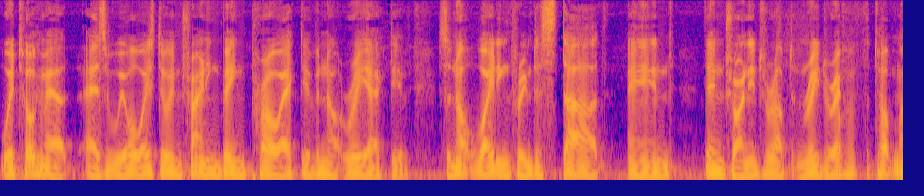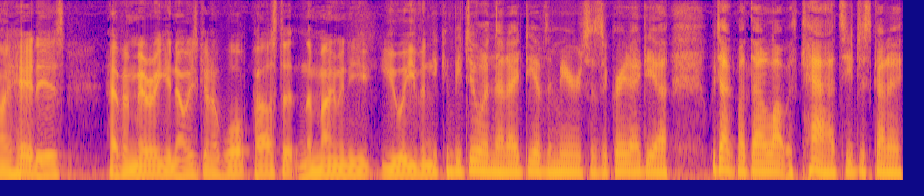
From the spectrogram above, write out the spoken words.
We're talking about, as we always do in training, being proactive and not reactive. So not waiting for him to start and then try and interrupt and redirect. Off the top of my head is have a mirror. You know he's going to walk past it, and the moment he, you even you can be doing that idea of the mirrors is a great idea. We talk about that a lot with cats. You just got to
